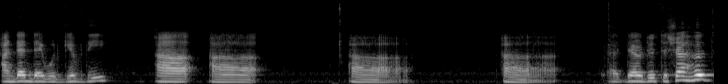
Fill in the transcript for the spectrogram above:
and then they would give the uh, uh, uh, uh, they would do tashahhud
